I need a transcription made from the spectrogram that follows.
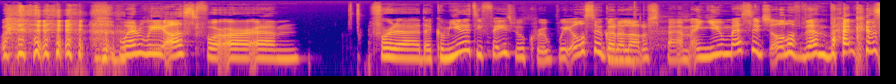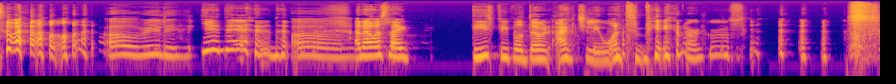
when we asked for our um for the the community Facebook group. We also got a Mhm. lot of spam, and you messaged all of them back as well. Oh, really? you did, Oh, and I was like. These people don't actually want to be in our group.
